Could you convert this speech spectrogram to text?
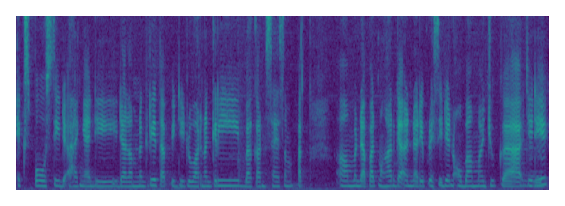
expose tidak hanya di dalam negeri tapi di luar negeri bahkan saya sempat eh, mendapat penghargaan dari Presiden Obama juga jadi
